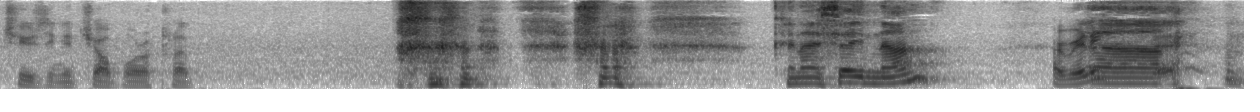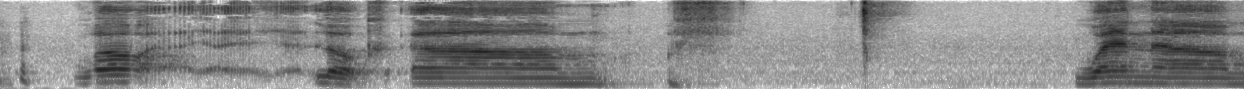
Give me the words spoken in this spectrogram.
choosing a job or a club? Can I say none? Oh, really? Uh, well, look, um, when um,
